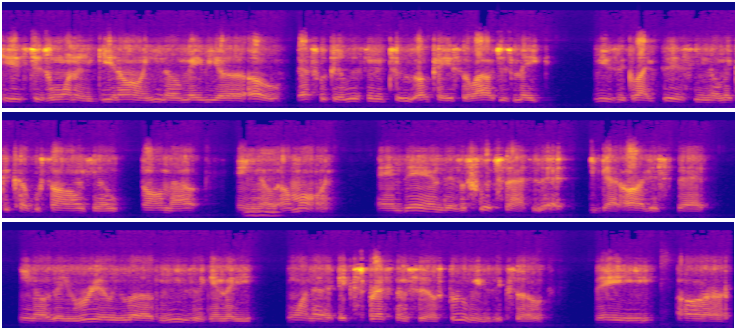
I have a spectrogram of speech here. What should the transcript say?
kids just wanting to get on. You know maybe uh oh that's what they're listening to. Okay, so I'll just make music like this. You know make a couple songs. You know throw them out, and you know I'm on. And then there's a flip side to that. You got artists that you know they really love music and they want to express themselves through music. So they are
